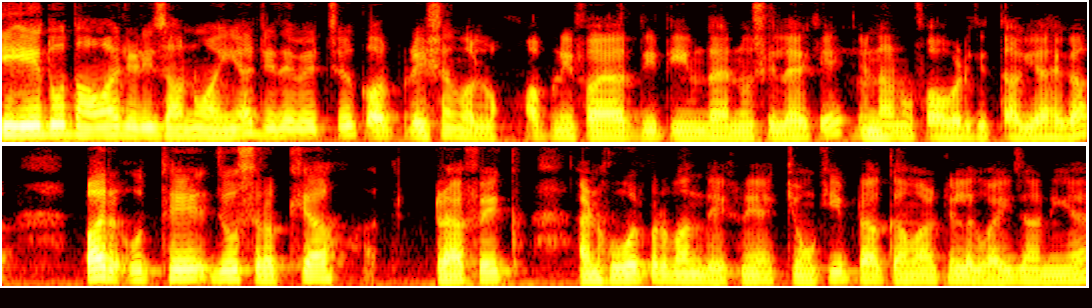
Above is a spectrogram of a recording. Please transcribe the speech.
ਕਿ ਇਹ ਦੋ ਥਾਵਾਂ ਜਿਹੜੀ ਸਾਨੂੰ ਆਈਆਂ ਜਿਹਦੇ ਵਿੱਚ ਕਾਰਪੋਰੇਸ਼ਨ ਵੱਲੋਂ ਆਪਣੀ ਫਾਇਰ ਦੀ ਟੀਮ ਦਾ ਐਨਓਸੀ ਲੈ ਕੇ ਇਹਨਾਂ ਨੂੰ ਫਾਰਵਰਡ ਕੀਤਾ ਗਿਆ ਹੈਗਾ। ਪਰ ਉੱਥੇ ਜੋ ਸੁਰੱਖਿਆ ਟ੍ਰੈਫਿਕ ਐਂਡ ਹੋਰ ਪ੍ਰਬੰਧ ਦੇਖਣੇ ਆ ਕਿਉਂਕਿ ਪਟਾਕਾ ਮਾਰ ਕੇ ਲਗਵਾਈ ਜਾਣੀ ਹੈ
